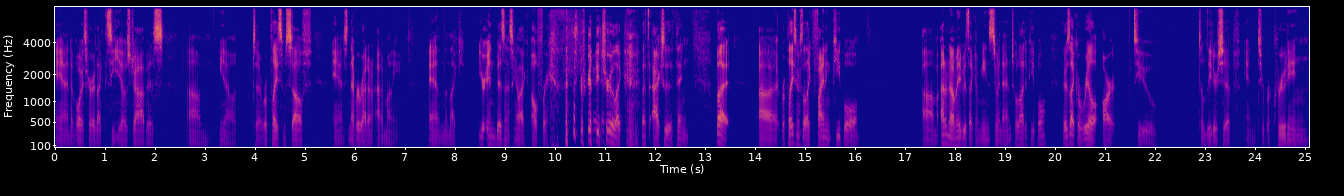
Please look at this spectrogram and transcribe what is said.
and I've always heard like the CEO's job is, um, you know, to replace himself and never run out, out of money, and then like you're in business and you're like, oh frick, it's really true. Like that's actually the thing, but uh, replacing yourself, like finding people. Um, I don't know. Maybe it's like a means to an end to a lot of people. There's like a real art to to leadership and to recruiting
